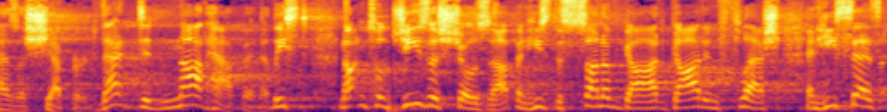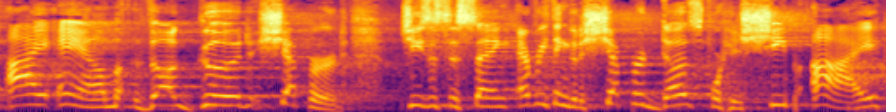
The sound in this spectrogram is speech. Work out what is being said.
as a shepherd. That did not happen, at least not until Jesus shows up and he's the Son of God, God in flesh, and he says, I am the good shepherd. Jesus is saying, Everything that a shepherd does for his sheep, I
